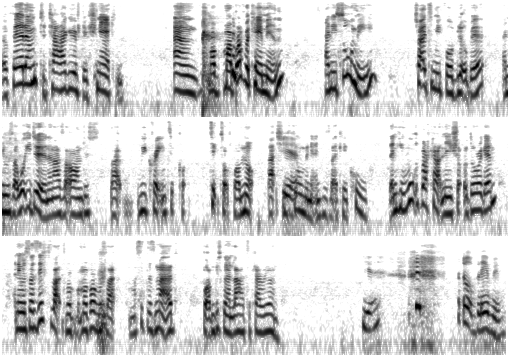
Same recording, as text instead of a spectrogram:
I fed them to tigers, they're snacking. And my, my brother came in, and he saw me, chatted to me for a little bit, and he was like, "What are you doing?" And I was like, "Oh, I'm just like recreating TikTok, TikToks, but I'm not actually Yeah. filming it." And he's like, "Okay, cool." Then he walked back out, and then he shut the door again, and it was as if like my, my brother was like, "My sister's mad, but I'm just going to allow her to carry on." Yeah. I don't blame him.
